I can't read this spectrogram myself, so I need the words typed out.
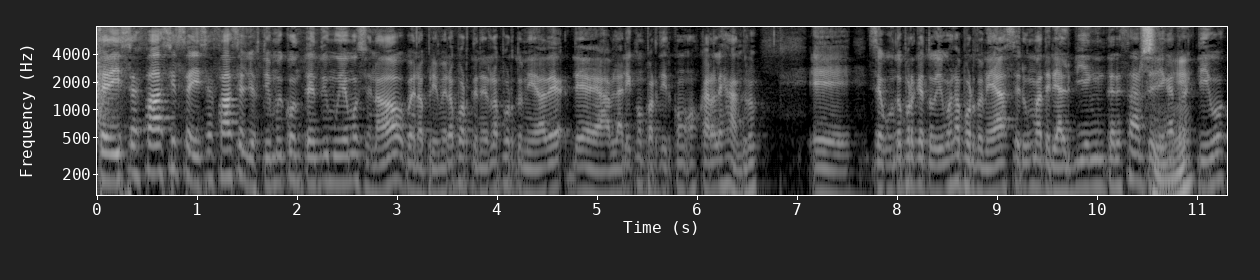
se, dice fácil, se dice fácil. Yo estoy muy contento y muy emocionado. Bueno, primero por tener la oportunidad de, de hablar y compartir con Oscar Alejandro. Eh, segundo, porque tuvimos la oportunidad de hacer un material bien interesante, bien atractivo.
